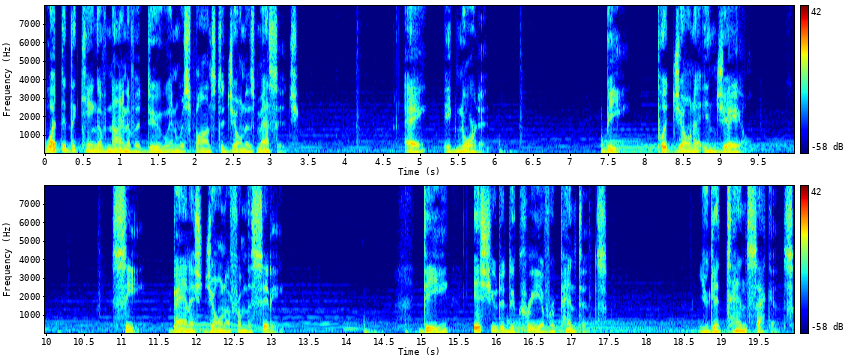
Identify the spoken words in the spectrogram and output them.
What did the king of Nineveh do in response to Jonah's message? A. Ignored it. B. Put Jonah in jail. C. Banished Jonah from the city. D. Issued a decree of repentance. You get 10 seconds.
